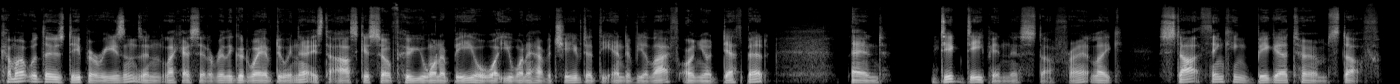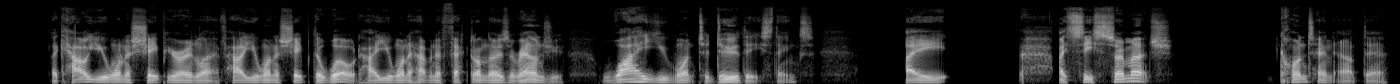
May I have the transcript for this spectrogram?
come up with those deeper reasons. And like I said, a really good way of doing that is to ask yourself who you want to be or what you want to have achieved at the end of your life on your deathbed and dig deep in this stuff, right? Like start thinking bigger term stuff. Like how you want to shape your own life, how you want to shape the world, how you want to have an effect on those around you, why you want to do these things. I I see so much content out there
